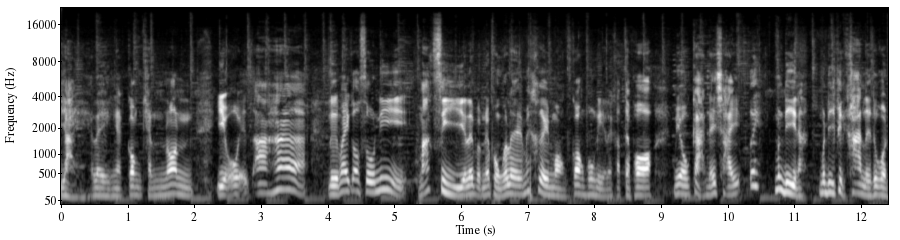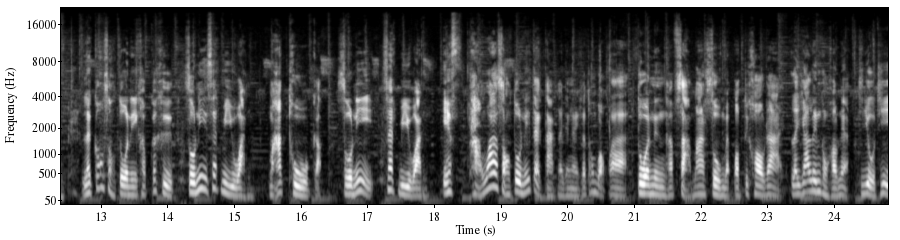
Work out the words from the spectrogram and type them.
ใหญ่ๆอะไรเงี้ยกล้อง Canon EOS R5 หรือไม่ก็ Sony Mark 4อะไรแบบนี้ผมก็เลยไม่เคยมองกล้องพวกนี้เลยครับ แต่พอมีโอกาสได้ใช้ เอ้ย มันดีนะ มันดีผิดคาดเลยทุกคน และกล้อง 2 ตัวนี้ครับ ก็คือ Sony ZV-1 Mark II กับ Sony ZV-1 F ถามว่า 2 ตัวนี้แตกต่างกันยังไง ก็ต้องบอกว่าตัวหนึ่งครับสามารถซูมแบบออปติคอลได้ ระยะเลนส์ของเขาเนี่ยจะอยู่ที่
